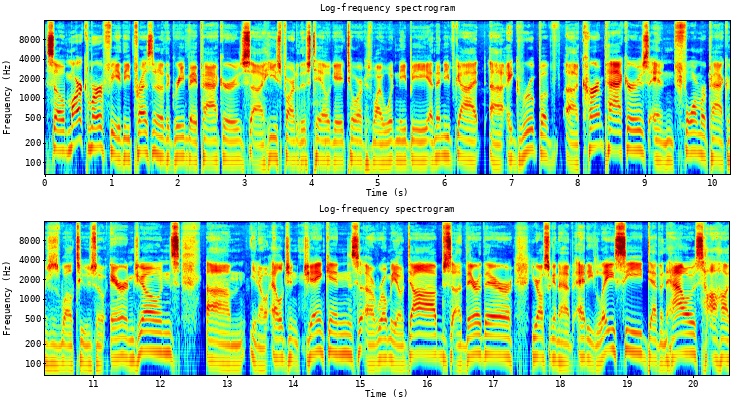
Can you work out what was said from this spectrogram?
So Mark Murphy, the president of the Green Bay Packers, uh, he's part of this tailgate tour because why wouldn't he be? And then you've got uh, a group of uh, current Packers and former Packers as well too. So Aaron Jones, um, you know Elgton Jenkins, uh, Romeo Doubs, uh, they're there. You're also going to have Eddie Lacy, Davon House, Haha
